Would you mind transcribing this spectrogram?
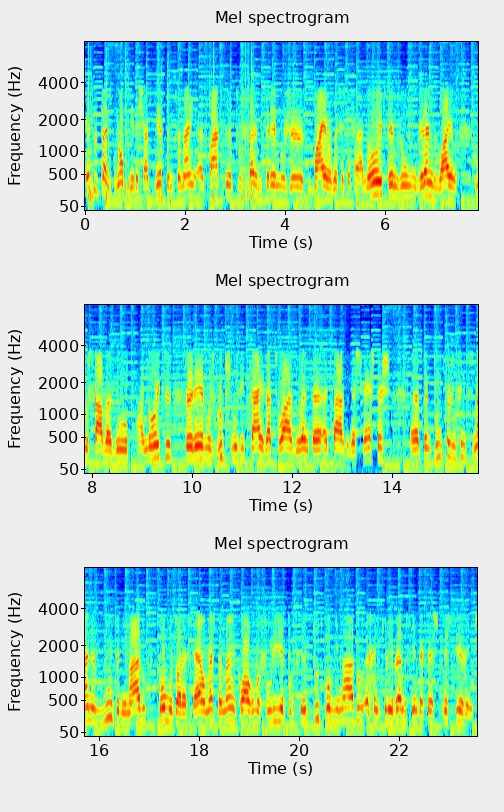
Entretanto, como não podia deixar de ter, temos também a parte profana, teremos uh, baile na sexta-feira à noite, teremos um grande baile no sábado à noite, teremos grupos musicais a atuar durante a, a tarde das festas, Uh, portanto, foi um fim de semana muito animado, com muita oração, mas também com alguma folia, porque tudo combinado, equilibrando sempre estes, estes eventos.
